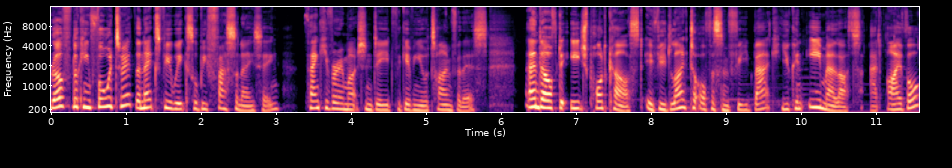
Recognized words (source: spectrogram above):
Roelf, looking forward to it. The next few weeks will be fascinating. Thank you very much indeed for giving your time for this. And after each podcast, if you'd like to offer some feedback, you can email us at ivor,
